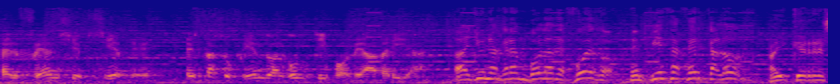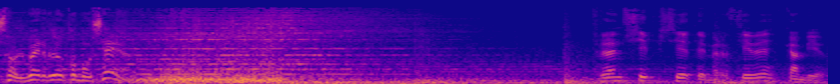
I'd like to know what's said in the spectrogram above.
El Friendship 7 está sufriendo algún tipo de avería. Hay una gran bola de fuego. Empieza a hacer calor. Hay que resolverlo como sea. Friendship 7, ¿me recibe? Cambio.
